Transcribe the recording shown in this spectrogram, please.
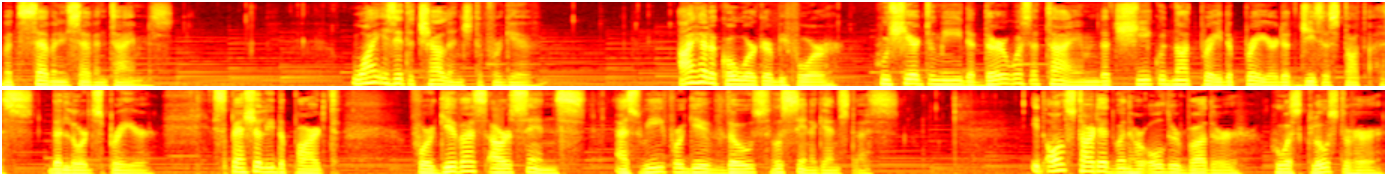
but 77 times. Why is it a challenge to forgive? I had a coworker before who shared to me that there was a time that she could not pray the prayer that Jesus taught us, the Lord's Prayer, especially the part, Forgive us our sins as we forgive those who sin against us. It all started when her older brother, who was close to her,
